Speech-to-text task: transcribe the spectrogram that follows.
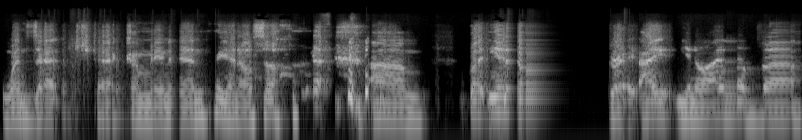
when's that check coming in, you know. So um, but you know, great. I you know, I love uh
